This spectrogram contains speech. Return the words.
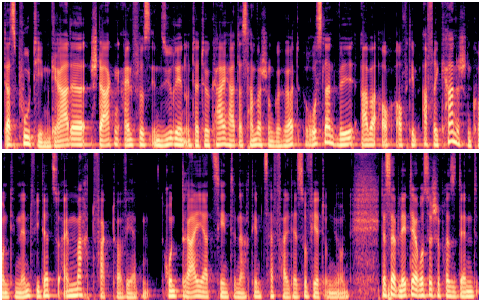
Dass Putin gerade starken Einfluss in Syrien und der Türkei hat, das haben wir schon gehört. Russland will aber auch auf dem afrikanischen Kontinent wieder zu einem Machtfaktor werden, rund drei Jahrzehnte nach dem Zerfall der Sowjetunion. Deshalb lädt der russische Präsident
